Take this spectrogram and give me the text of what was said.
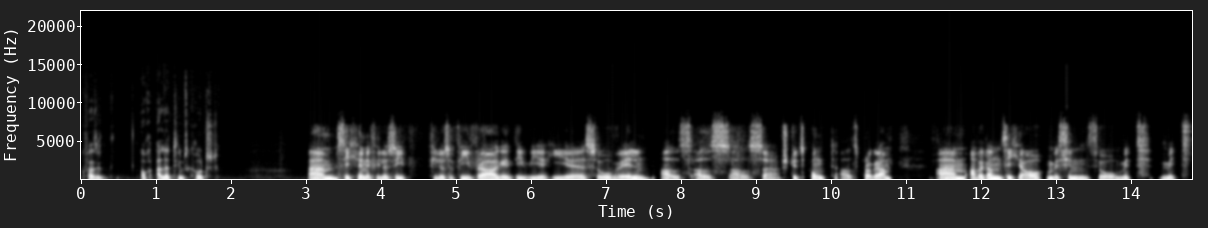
quasi auch alle Teams coacht? Ähm, sicher eine Philosophie, Philosophiefrage, die wir hier so wählen als, als, als äh, Stützpunkt, als Programm. Ähm, aber dann sicher auch ein bisschen so mit, mit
